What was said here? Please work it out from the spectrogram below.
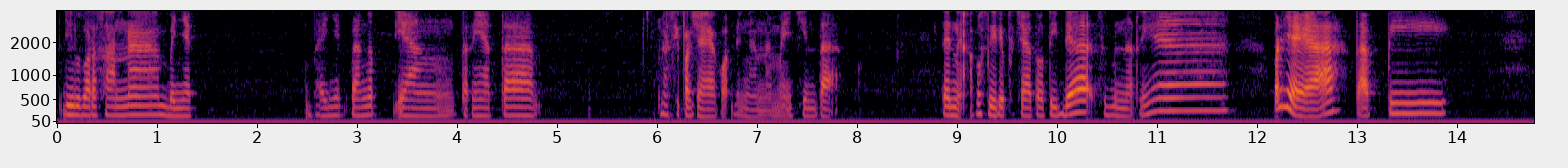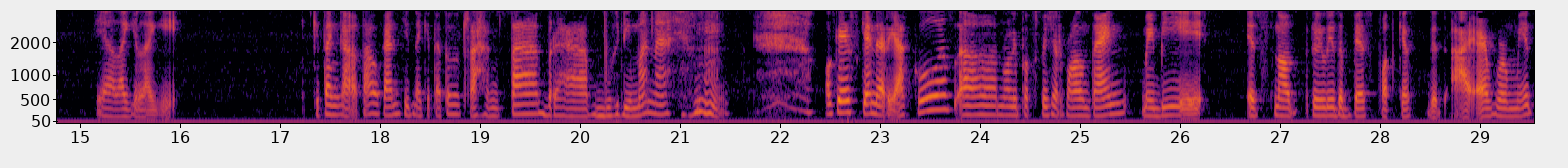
di luar sana banyak banyak banget yang ternyata masih percaya kok dengan namanya cinta. Dan aku sendiri percaya atau tidak sebenarnya percaya tapi ya lagi-lagi kita nggak tahu kan cinta kita tuh ternyata berabuh di mana. Oke, okay, sekian dari aku uh, Nollypot Special Valentine. Maybe it's not really the best podcast that I ever made,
